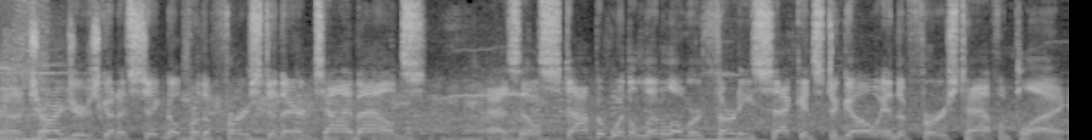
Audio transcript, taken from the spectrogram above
The Chargers going to signal for the first of their timeouts as they'll stop it with a little over 30 seconds to go in the first half of play.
